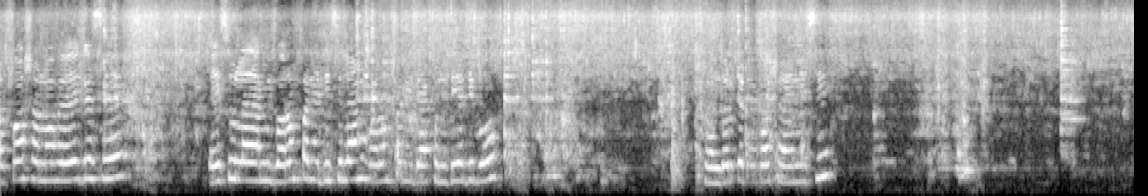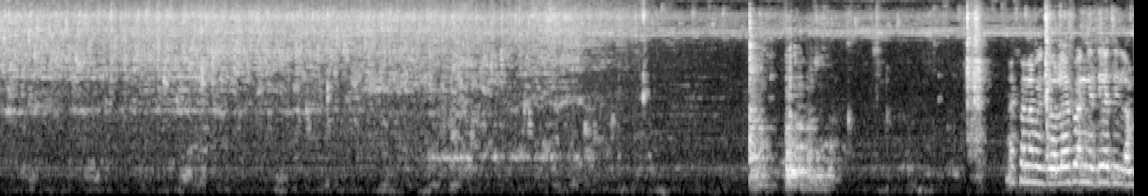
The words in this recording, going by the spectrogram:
আমার কষানো হয়ে গেছে। এই চুলায় আমি গরম পানি দিয়েছিলাম গরম পানিটা এখন দিয়ে দিব। সুন্দর করে কষায় নিছি। এখন আমি জলের পানি দিয়ে দিলাম।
